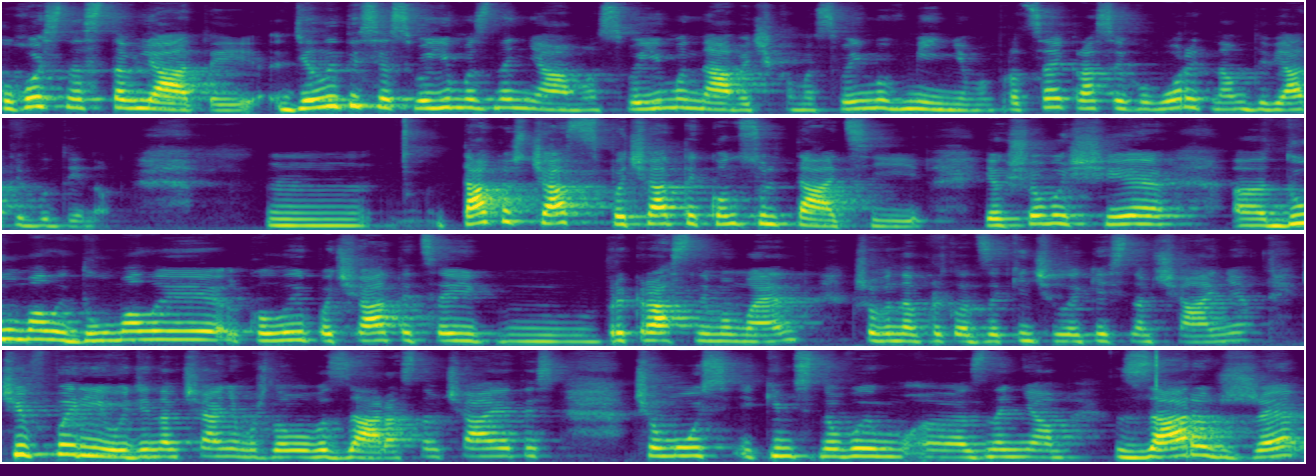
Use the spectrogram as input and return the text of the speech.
когось наставляти, ділитися своїми знаннями, своїми навичками, своїми вміннями. Про це якраз і говорить нам дев'ятий будинок. Також час почати консультації. Якщо ви ще е, думали, думали, коли почати цей прекрасний момент, якщо ви, наприклад, закінчили якесь навчання, чи в періоді навчання, можливо, ви зараз навчаєтесь чомусь, якимсь новим е, знанням, зараз вже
